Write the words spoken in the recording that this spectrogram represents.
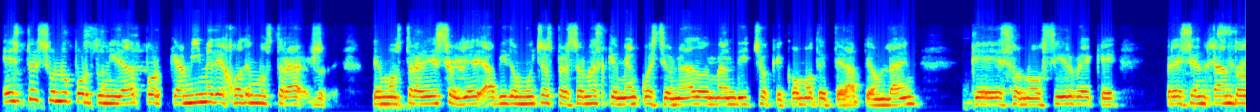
esto es una oportunidad porque a mí me dejó demostrar, demostrar eso. Y ha habido muchas personas que me han cuestionado y me han dicho que como de terapia online, que eso no sirve, que presentando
